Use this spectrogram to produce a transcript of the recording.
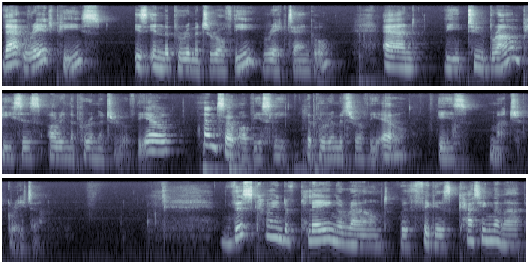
that red piece is in the perimeter of the rectangle and the two brown pieces are in the perimeter of the L and so obviously the perimeter of the L is much greater. This kind of playing around with figures, cutting them up,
